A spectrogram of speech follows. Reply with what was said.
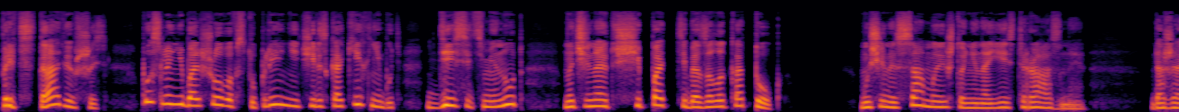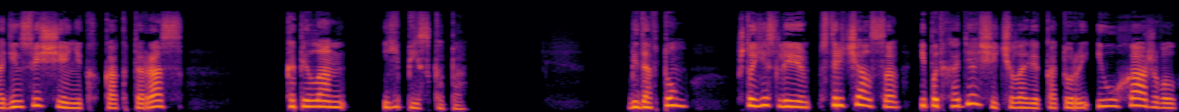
представившись, после небольшого вступления через каких-нибудь десять минут начинают щипать тебя за локоток. Мужчины самые, что ни на есть, разные. Даже один священник как-то раз капеллан епископа. Беда в том, что если встречался и подходящий человек, который и ухаживал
